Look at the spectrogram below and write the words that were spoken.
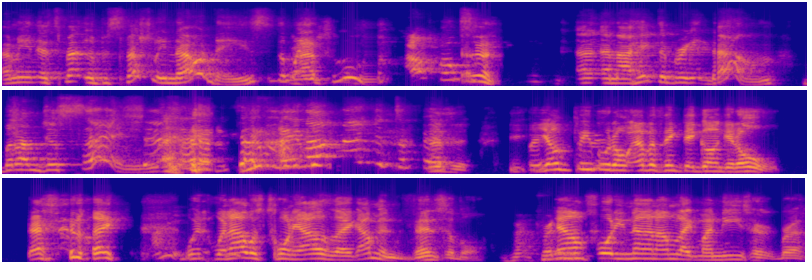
I mean, especially nowadays, the way Absolutely. our folks Yeah. And, and I hate to bring it down, but I'm just saying you may not make it to 50. Listen, young people don't ever think they're gonna get old. That's like when, when I was 20, I was like, I'm invincible. Pretty Now I'm 49, I'm like, my knees hurt, bro.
